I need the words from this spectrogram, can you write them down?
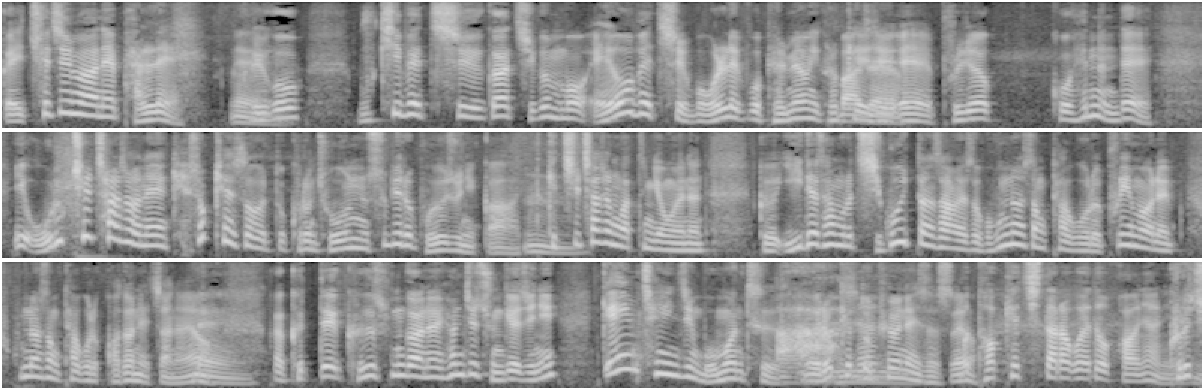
그러니까 이 최지만의 발레 네. 그리고 무키 배츠가 지금 뭐 에어 배츠 뭐 원래 뭐 별명이 그렇게 맞아요. 이제 예, 불려 있고 했는데 이 5, 6, 7차전에 계속해서 또 그런 좋은 수비를 보여주니까 특히 음. 7차전 같은 경우에는 그 2대 3으로 지고 있던 상황에서 그 홈런성 타구를 프리먼의 홈런성 타구를 걷어냈잖아요. 네. 그러니까 그때 그 순간을 현지 중계진이 game changing moment 뭐 아, 이렇게 또 표현했었어요. 뭐 the catch다라고 해도 과언이 아니에요. 그렇죠.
